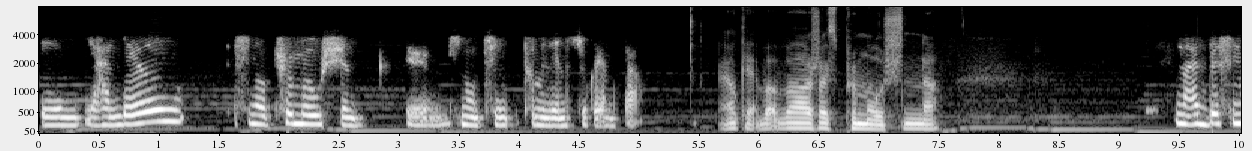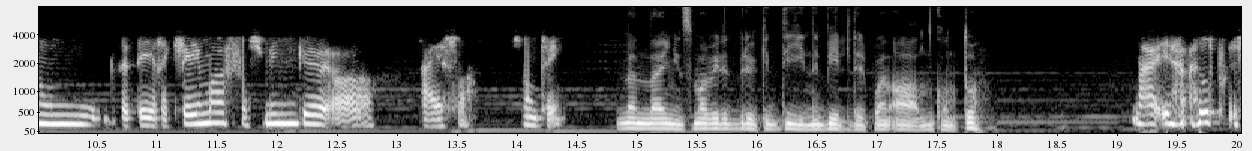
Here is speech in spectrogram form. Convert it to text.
Um, jeg har laget sånn promotion, um, sånne ting på min Instagram før. Ok, hva, hva slags promotion da? Nei, det er sånn er reklamer for sminke og reiser. Sånne ting. Men det er ingen som har villet bruke dine bilder på en annen konto? Nei, aldrig.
